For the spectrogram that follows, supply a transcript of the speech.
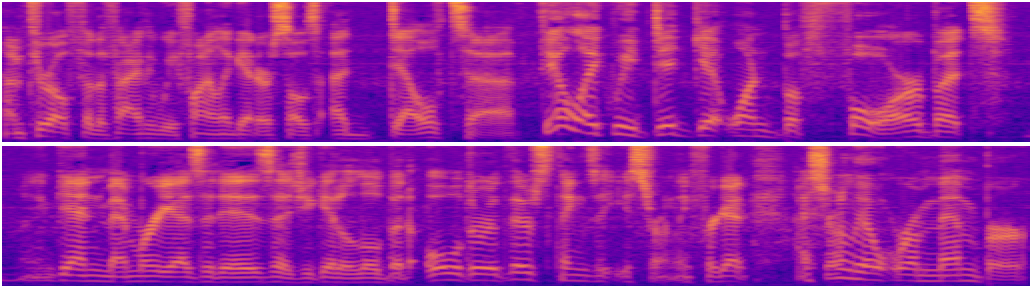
I'm thrilled for the fact that we finally get ourselves a Delta. Feel like we did get one before, but again, memory as it is, as you get a little bit older, there's things that you certainly forget. I certainly don't remember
